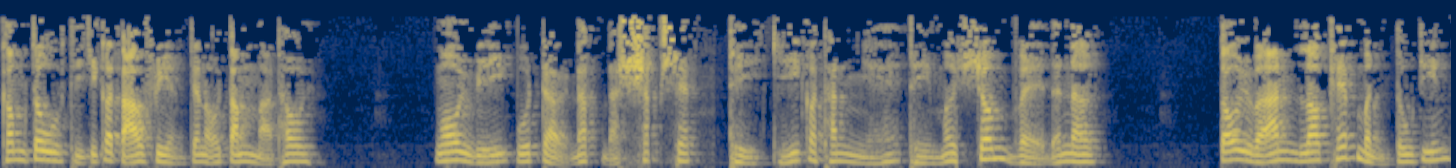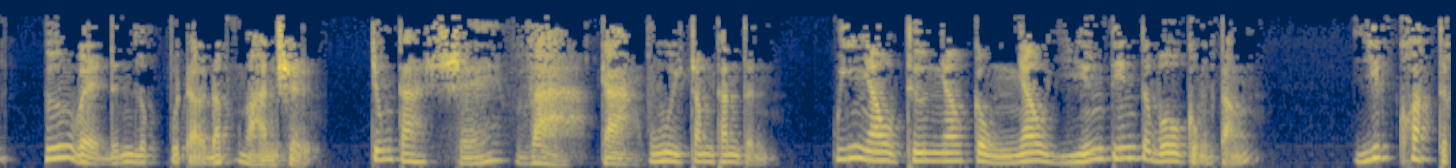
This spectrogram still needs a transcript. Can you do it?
không tu thì chỉ có tạo phiền cho nội tâm mà thôi ngôi vị của trời đất đã sắp xếp thì chỉ có thanh nhẹ thì mới sớm về đến nơi. Tôi và anh lo khép mình tu tiến, hướng về định luật của trời đất mà hành sự. Chúng ta sẽ và càng vui trong thanh tịnh, quý nhau, thương nhau, cùng nhau diễn tiến tới vô cùng tận. Dứt khoát thực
